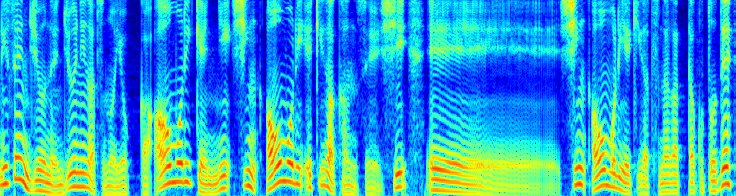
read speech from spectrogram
2010年12月の4日、青森県に新青森駅が完成し、えー、新青森駅がつながったことで、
